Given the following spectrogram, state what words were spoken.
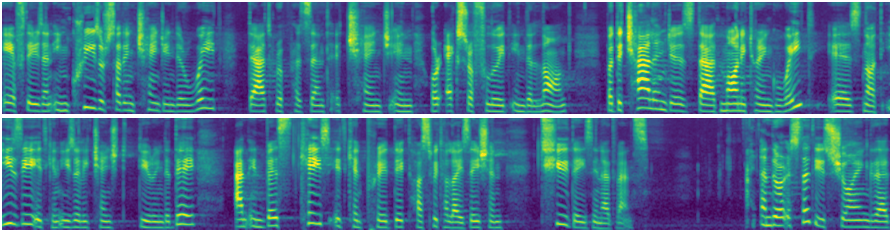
if there is an increase or sudden change in their weight, that represent a change in or extra fluid in the lung. But the challenge is that monitoring weight is not easy. It can easily change during the day. And in best case, it can predict hospitalization two days in advance. And there are studies showing that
